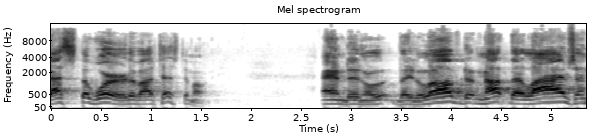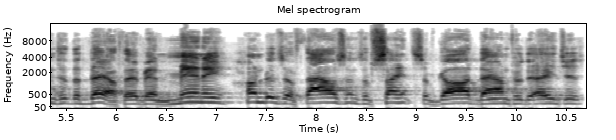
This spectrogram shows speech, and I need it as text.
That's the word of our testimony. And they loved not their lives unto the death. There have been many hundreds of thousands of saints of God down through the ages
